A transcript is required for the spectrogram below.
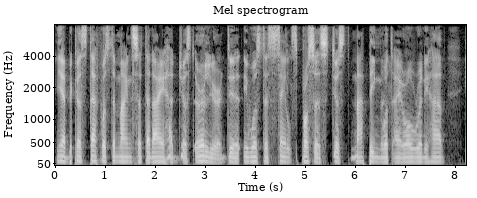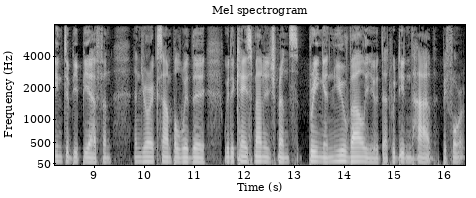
Yeah, because that was the mindset that I had just earlier. The, it was the sales process, just mapping what I already have into BPF, and and your example with the with the case management bring a new value that we didn't have before.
